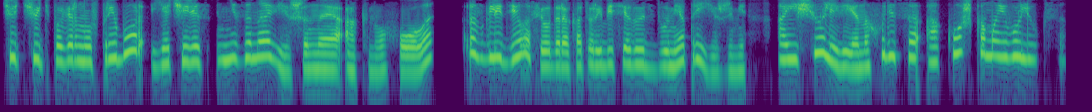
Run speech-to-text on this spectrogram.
Чуть-чуть повернув прибор, я через незанавешенное окно холла разглядела Федора, который беседует с двумя приезжими, а еще левее находится окошко моего люкса.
